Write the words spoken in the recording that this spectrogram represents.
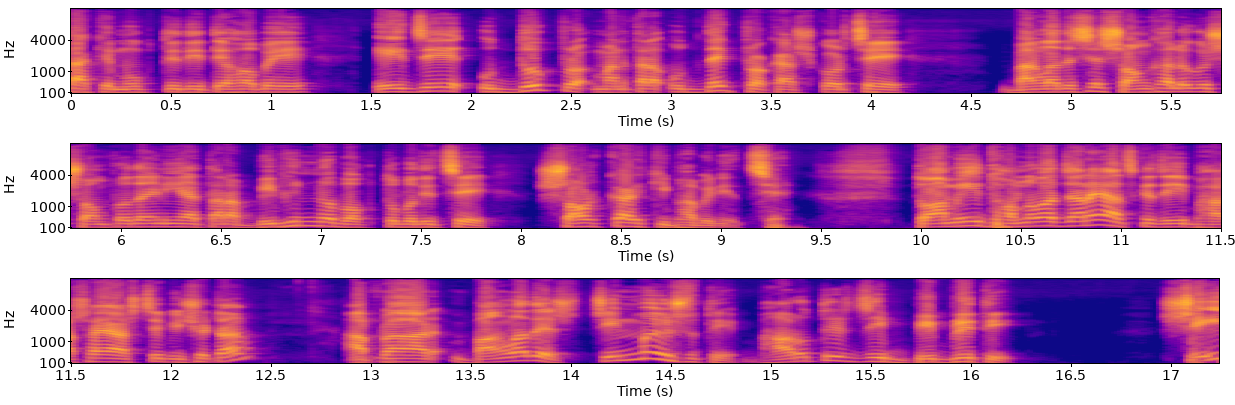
তাকে মুক্তি দিতে হবে, এই যে উদ্যোগ মানে তারা উদ্বেগ প্রকাশ করছে, বাংলাদেশের সংখ্যালঘু সম্প্রদায় নিয়ে তারা বিভিন্ন বক্তব্য দিচ্ছে, সরকার কীভাবে নিচ্ছে? তো আমি ধন্যবাদ জানাই আজকে যে ভাষায় আসছে বিষয়টা। আপনার বাংলাদেশ চিন্ময় ইস্যুতে ভারতের যে বিবৃতি, সেই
